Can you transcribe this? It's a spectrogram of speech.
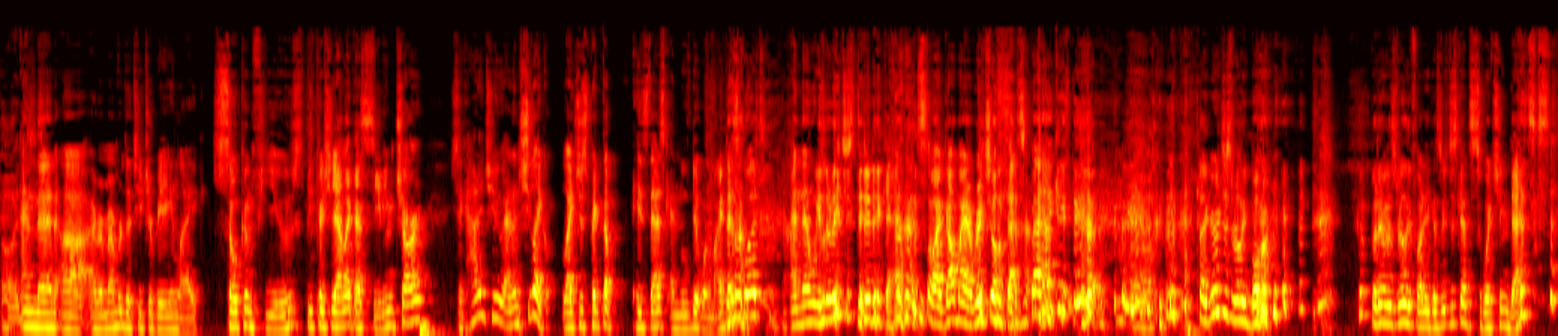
Oh, And then uh, I remember the teacher being like so confused because she had like a seating chart. She's like, "How did you?" And then she like like just picked up his desk and moved it where my desk was. and then we literally just did it again. So I got my original desk back. like we were just really bored. but it was really funny because we just kept switching desks.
